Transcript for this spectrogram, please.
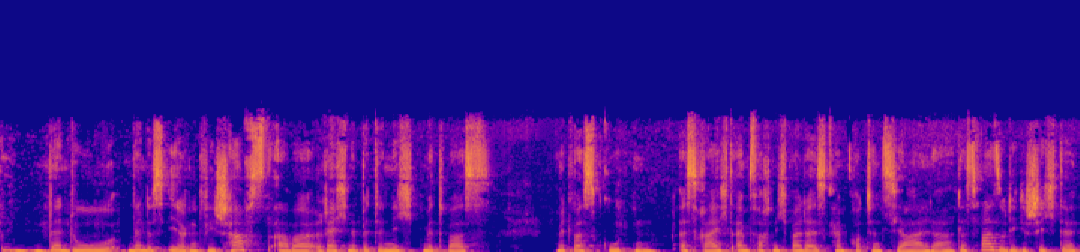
wenn du, wenn du es irgendwie schaffst, aber rechne bitte nicht mit was, mit was Guten. Es reicht einfach nicht, weil da ist kein Potenzial da. Das war so die Geschichte,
